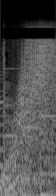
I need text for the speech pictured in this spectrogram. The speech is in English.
Yeah.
